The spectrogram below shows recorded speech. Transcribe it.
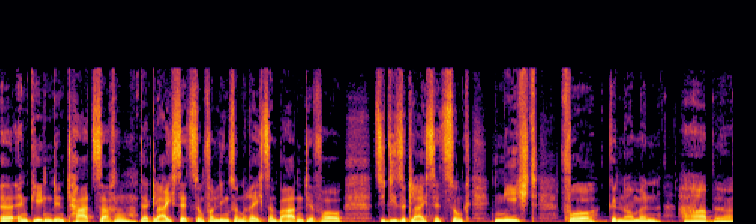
äh, entgegen den Tatsachen der Gleichsetzung von links und rechts im Baden TV sie diese Gleichsetzung nicht vorgenommen habe.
